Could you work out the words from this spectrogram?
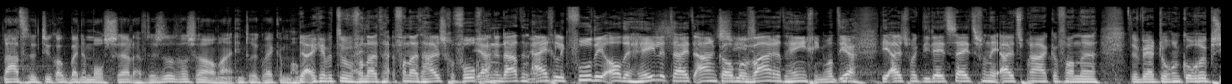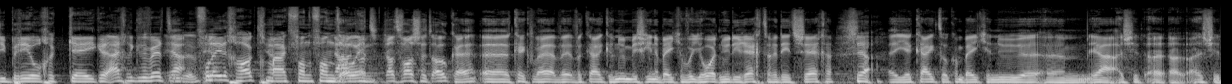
Later natuurlijk ook bij de Mos zelf. Dus dat was wel een indrukwekkend moment. Ja, ik heb het toen vanuit, vanuit huis gevolgd Ja. inderdaad. En Ja. eigenlijk voelde je al de hele tijd aankomen Precies. waar het heen ging. Want die, Ja. die uitspraak die deed steeds van die uitspraken van... eh, er werd door een corruptiebril gekeken. Eigenlijk er werd eh, volledig gehakt gemaakt van, van het Nou, OM. dat, dat was het ook, hè. Eh, kijk, we, we, we kijken nu misschien een beetje... Je hoort nu die rechter dit zeggen. Ja. Je kijkt ook een beetje nu... eh, ehm, ja, als je, als je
